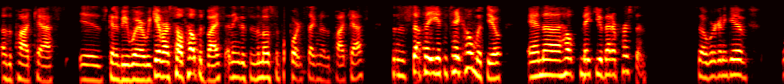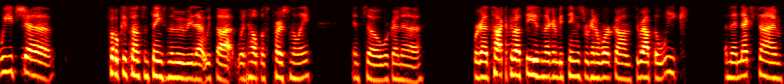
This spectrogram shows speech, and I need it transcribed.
of the podcast is going to be where we give our self-help advice. I think this is the most important segment of the podcast. This is stuff that you get to take home with you and uh, help make you a better person. So we're going to give we each uh, focus on some things in the movie that we thought would help us personally, and so we're gonna we're gonna talk about these, and they're gonna be things we're gonna work on throughout the week. And then next time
